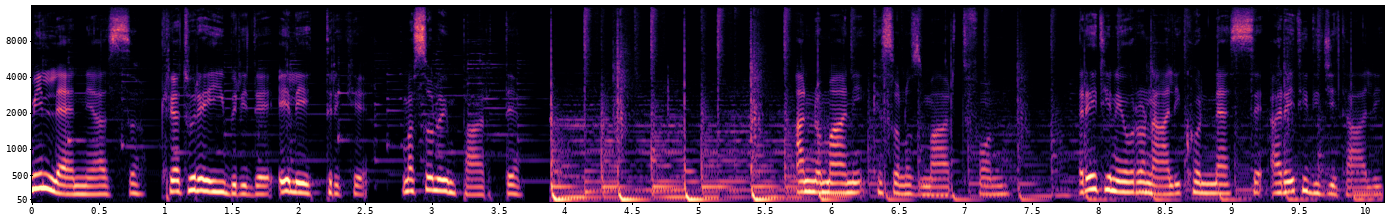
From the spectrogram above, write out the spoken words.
Millennials, creature ibride, elettriche, ma solo in parte. Hanno mani che sono smartphone, reti neuronali connesse a reti digitali,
